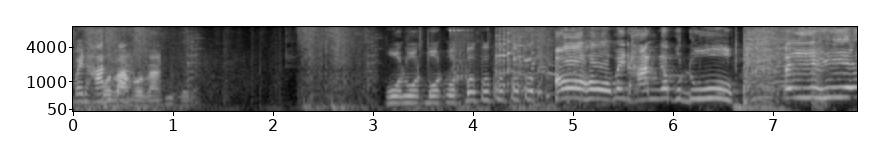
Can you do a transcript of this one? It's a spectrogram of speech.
ไม่ทันโบดวัว่ะน โบดวันพี่โบดวันโหวตโหวตโหวตโหวตปึ๊บปึ๊บปึ๊บปึ๊บปึ๊บโอ้โห ไม่ทันครับคุณดู ไอ้เหี้ย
